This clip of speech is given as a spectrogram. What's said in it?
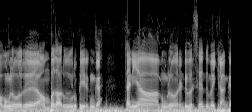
அவங்களும் ஒரு ஐம்பது அறுபது உருப்படி இருக்குங்க. தனியாக அவங்களும் ரெண்டு பேர் சேர்ந்து மேய்க்கிறாங்க.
